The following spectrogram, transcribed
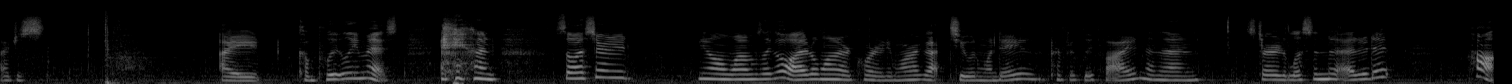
I just I completely missed. And so I started you know when I was like oh I don't want to record anymore. I got two in one day perfectly fine and then started to listen to edit it huh,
